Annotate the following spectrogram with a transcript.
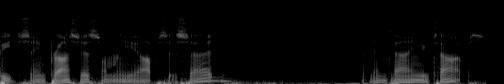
Repeat the same process on the opposite side. And then tying your tops.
